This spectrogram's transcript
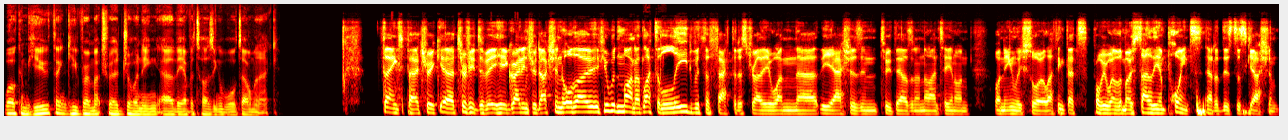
Welcome, Hugh. Thank you very much for joining uh, the Advertising Awards Almanac. Thanks, Patrick. Uh, terrific to be here. Great introduction. Although, if you wouldn't mind, I'd like to lead with the fact that Australia won uh, the Ashes in 2019 on on English soil. I think that's probably one of the most salient points out of this discussion.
